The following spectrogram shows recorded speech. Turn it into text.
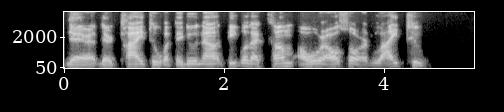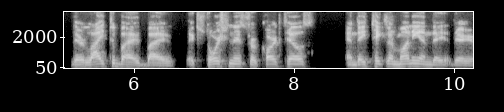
they're they're tied to what they do now. People that come over also are lied to. They're lied to by by extortionists or cartels, and they take their money and they they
